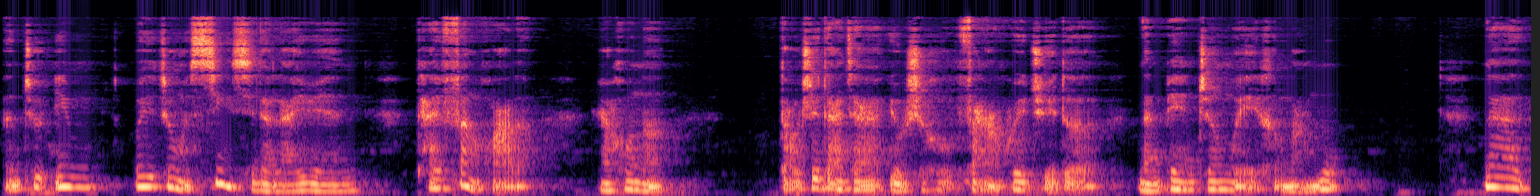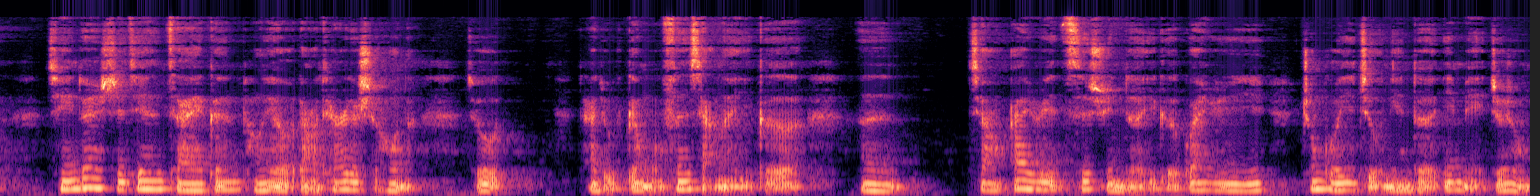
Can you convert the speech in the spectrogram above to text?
嗯，就因为这种信息的来源太泛化了，然后呢，导致大家有时候反而会觉得难辨真伪，很盲目。那前一段时间在跟朋友聊天的时候呢，就。他就跟我分享了一个，嗯，叫艾瑞咨询的一个关于中国一九年的医美这种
